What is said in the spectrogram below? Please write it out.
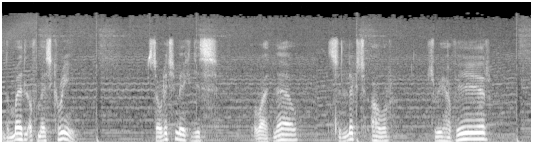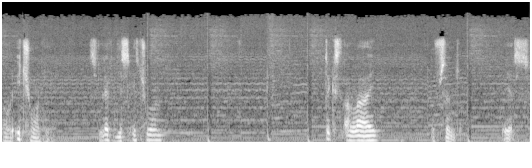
on the middle of my screen. So let's make this right now. Select our so we have here our h1 here. Select this h1. Text align of center. Yes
